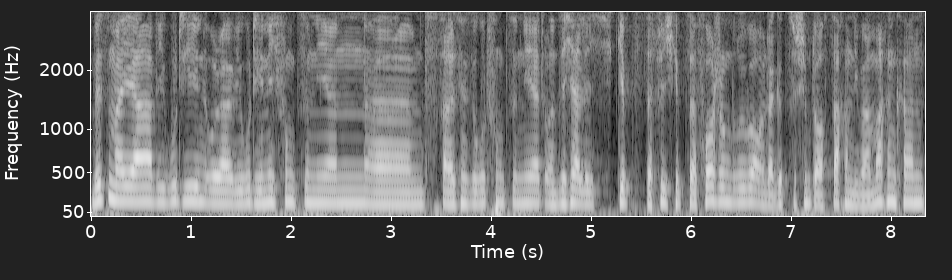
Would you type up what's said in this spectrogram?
Wissen wir ja, wie gut die oder wie gut die nicht funktionieren, äh, dass das alles nicht so gut funktioniert. Und sicherlich gibt's, natürlich gibt's da Forschung drüber und da gibt's bestimmt auch Sachen, die man machen kann.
